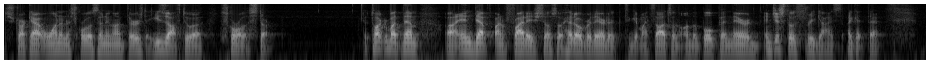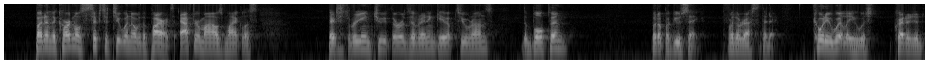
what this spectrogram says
Struck out one in a scoreless inning on Thursday. He's off to a scoreless start. So talked about them uh, in depth on Friday's show, so head over there to, to get my thoughts on, on the bullpen there and just those three guys. I get that. But in the Cardinals' 6 2 win over the Pirates, after Miles Mikolas pitched three and two thirds of an inning, gave up two runs, the bullpen put up a goose egg for the rest of the day. Kodi Whitley, who was credited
